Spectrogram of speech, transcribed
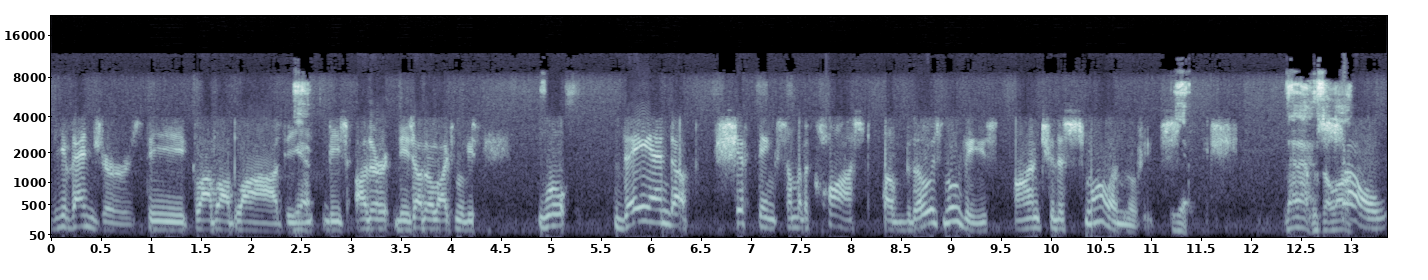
the Avengers, the blah blah blah, the yeah. these other these other large movies. Well, they end up shifting some of the cost of those movies onto the smaller movies. Yeah, that happens a lot. So,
